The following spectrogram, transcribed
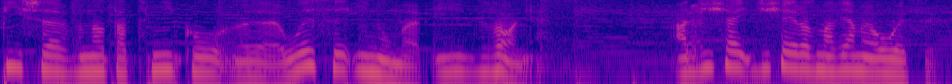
pisze w notatniku e, łysy i numer i dzwonię. A dzisiaj, dzisiaj rozmawiamy o łysych.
